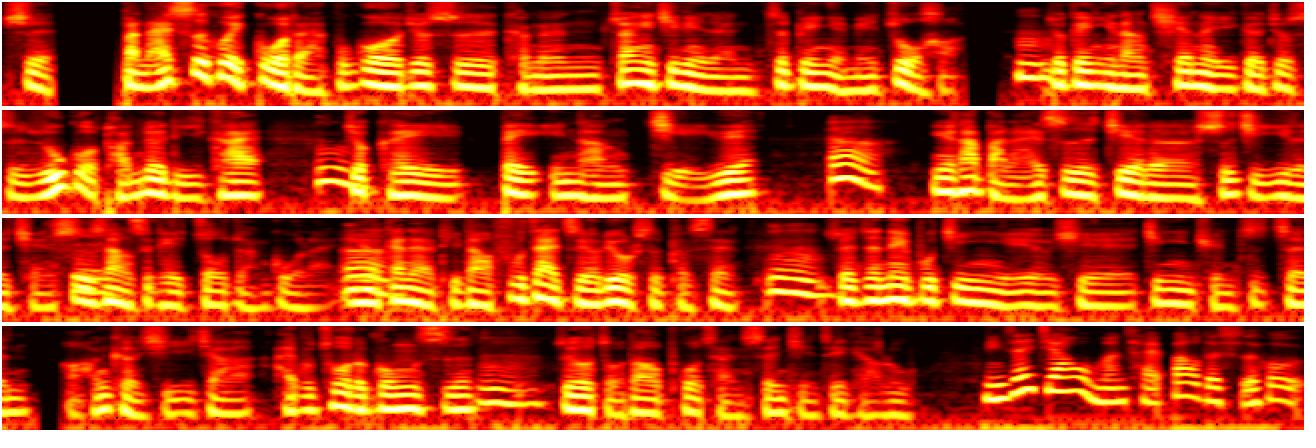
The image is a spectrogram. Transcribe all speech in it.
是，本来是会过的，不过就是可能专业经理人这边也没做好。嗯，就跟银行签了一个，就是如果团队离开，嗯，就可以被银行解约。嗯，因为他本来是借了十几亿的钱，事实上是可以周转过来。因为刚才有提到负债只有六十 percent，嗯，所以这内部经营也有一些经营权之争啊。很可惜，一家还不错的公司，嗯，最后走到破产申请这条路。你在教我们财报的时候，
